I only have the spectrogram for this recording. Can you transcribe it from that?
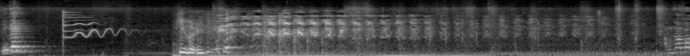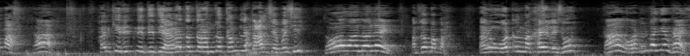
નીકળ. સમજો બાપા હા. હરકી રીતની દીધી. હવે તંતર સમજો કમ્પ્લેટ હાલશે પછી. તો વાંધો નહીં. સમજો બાપા હવે હું હોટલમાં ખાઈ લઈશ હો. કા? હોટલમાં કેમ ખાઈશ?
